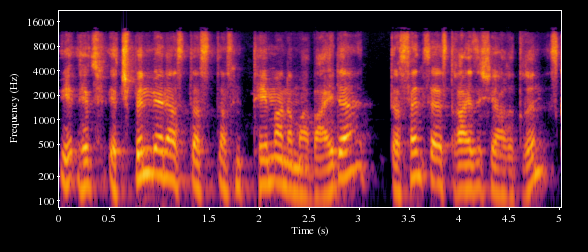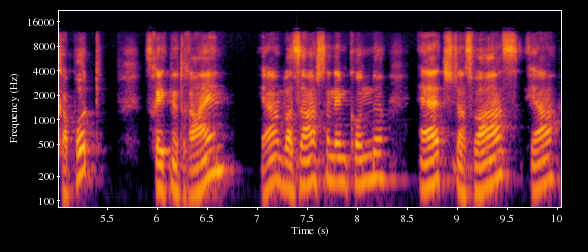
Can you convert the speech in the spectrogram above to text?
jetzt, jetzt spinnen wir das, das, das Thema nochmal weiter. Das Fenster ist 30 Jahre drin, ist kaputt, es regnet rein. Ja, was sagst du dann dem Kunde? Edge, das war's. Ja,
